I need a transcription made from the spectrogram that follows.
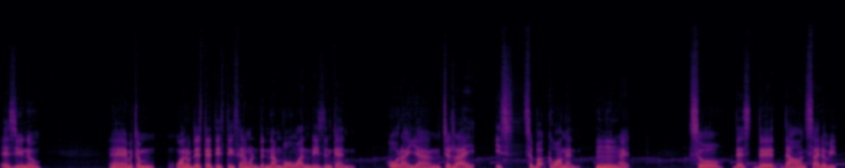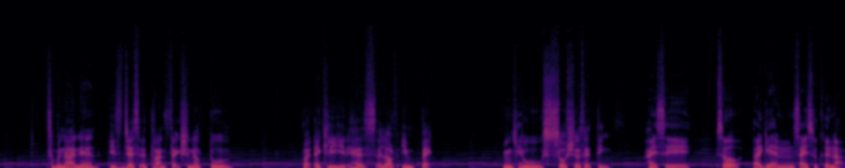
As you know. Eh, Macam One of the statistics kan one, The number one reason kan Orang yang cerai Is sebab kewangan Hmm. Right? So That's the downside of it. Sebenarnya It's just a transactional tool But actually It has a lot of impact Okay. To social settings I see. So again, saya suka nak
